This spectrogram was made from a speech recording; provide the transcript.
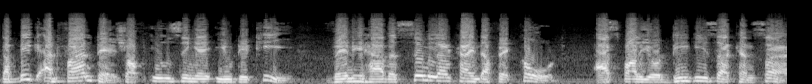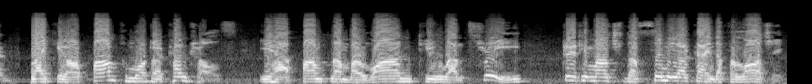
The big advantage of using a UDT when you have a similar kind of a code as far your DBs are concerned, like your pump motor controls, you have pump number 1, 2 and 3, pretty much the similar kind of a logic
